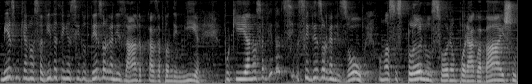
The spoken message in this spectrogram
mesmo que a nossa vida tenha sido desorganizada por causa da pandemia, porque a nossa vida se, desorganizou, os nossos planos foram por água abaixo,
